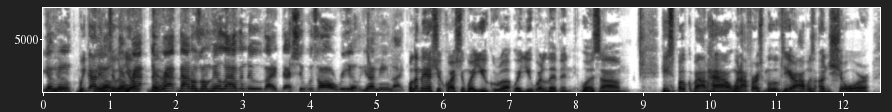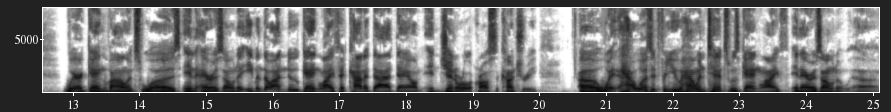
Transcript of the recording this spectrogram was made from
You know what I mean? We got You know, into the it. Rap, the rap battles on Mill Avenue, like that shit was all real. You know what I mean? Like, Well, let me ask you a question. Where you grew up, where you were living, was um, he spoke about how when I first moved here, I was unsure where gang violence was in Arizona, even though I knew gang life had kind of died down in general across the country. Uh, wh- how was it for you? How intense was gang life in Arizona? Uh,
